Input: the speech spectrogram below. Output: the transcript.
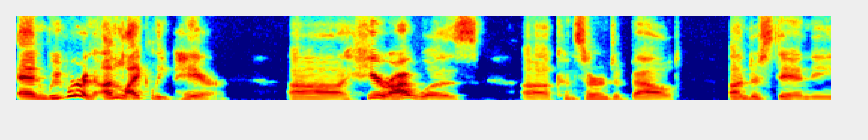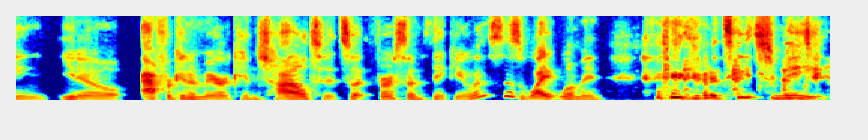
And we were an unlikely pair. Uh, here I was uh, concerned about understanding, you know, African American childhood. So at first I'm thinking, what is this white woman going to teach me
